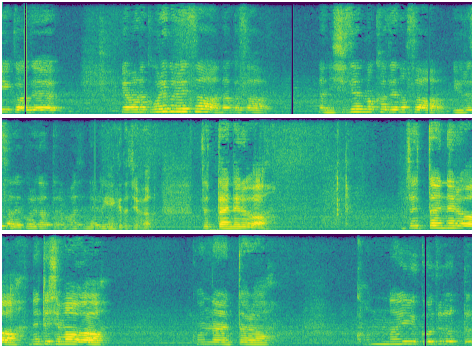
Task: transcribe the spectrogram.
いい風いやなんかこれぐらいさなんかさ何自然の風のさゆるさでこれだったらマジ寝るんやけど自分。絶対寝るわ。絶対寝るわ。寝てしまうわ。こんなんやったらこんないい風だったら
